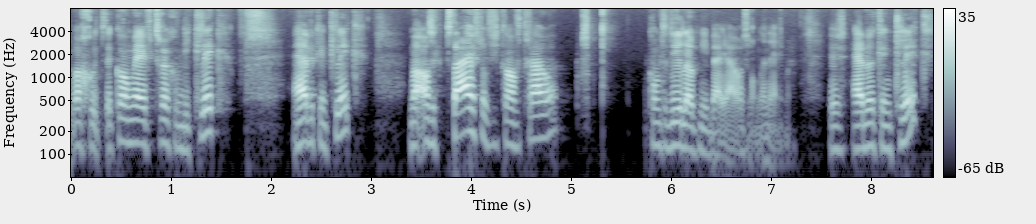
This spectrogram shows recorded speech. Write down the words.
maar goed, dan komen we even terug op die klik. Heb ik een klik? Maar als ik twijfel of je kan vertrouwen, komt de deal ook niet bij jou als ondernemer. Dus heb ik een klik,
